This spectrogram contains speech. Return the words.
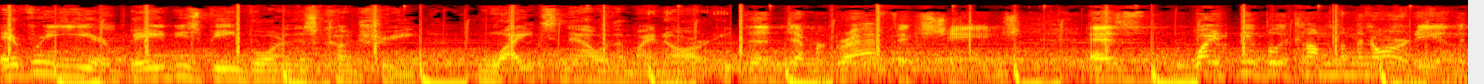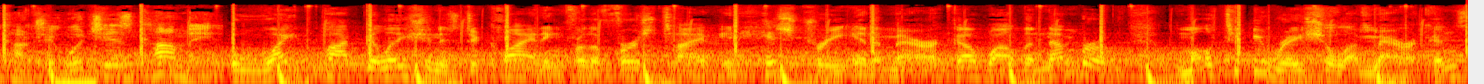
every year, babies being born in this country, whites now are the minority. The demographics change as white people become the minority in the country, which is coming. The white population is declining for the first time in history in America, while the number of multiracial Americans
